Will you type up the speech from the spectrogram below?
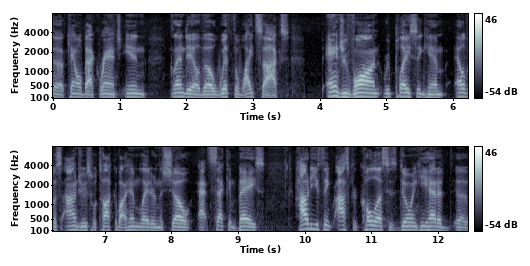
uh, Camelback Ranch in Glendale, though, with the White Sox. Andrew Vaughn replacing him. Elvis Andrus, we'll talk about him later in the show at second base. How do you think Oscar Colas is doing? He had a, a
